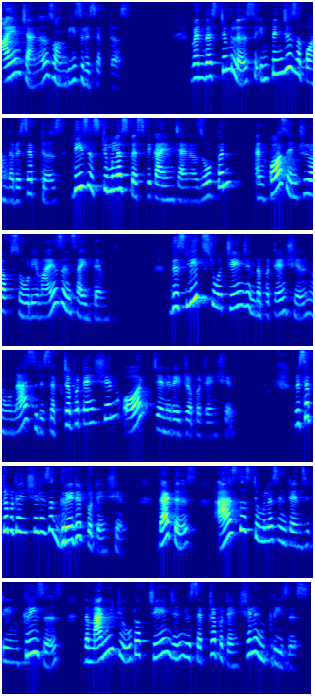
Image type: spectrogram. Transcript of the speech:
ion channels on these receptors. When the stimulus impinges upon the receptors, these stimulus specific ion channels open and cause entry of sodium ions inside them. This leads to a change in the potential known as receptor potential or generator potential. Receptor potential is a graded potential. That is, as the stimulus intensity increases, the magnitude of change in receptor potential increases.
